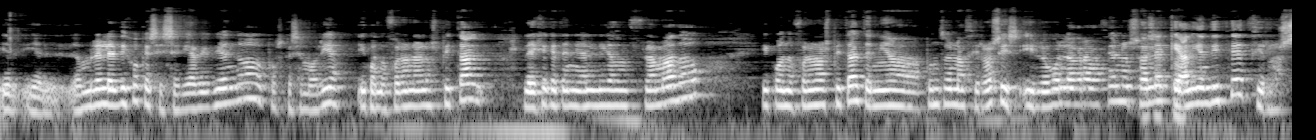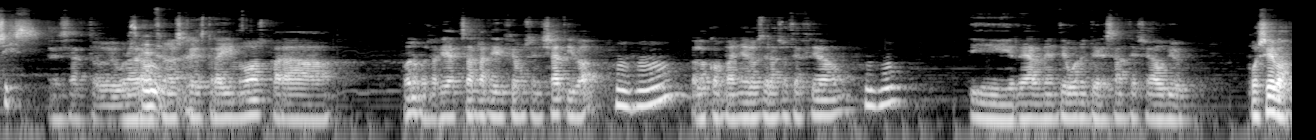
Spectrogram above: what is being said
Y el, y el hombre le dijo que si seguía viviendo, pues que se moría. Y cuando fueron al hospital, le dije que tenía el hígado inflamado y cuando fueron al hospital tenía a punto de una cirrosis. Y luego en la grabación nos sale Exacto. que alguien dice cirrosis. Exacto, y una de las grabaciones que extraímos para, bueno, pues aquella charla que hicimos en Shativa Ujú, con los compañeros de la asociación ujú. y realmente, bueno, interesante ese audio. Pues Eva,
